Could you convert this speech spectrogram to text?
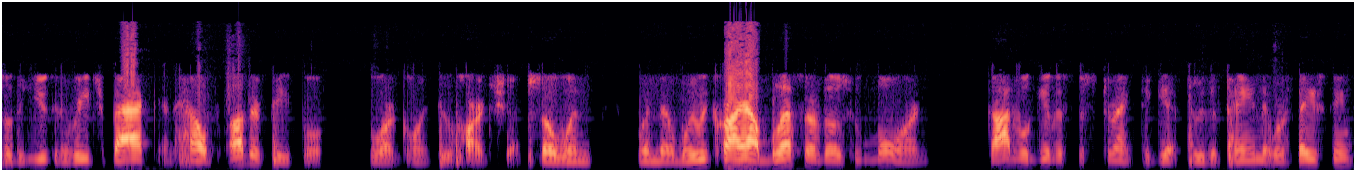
so that you can reach back and help other people who are going through hardship. So when when, the, when we cry out, Blessed are those who mourn, God will give us the strength to get through the pain that we're facing,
